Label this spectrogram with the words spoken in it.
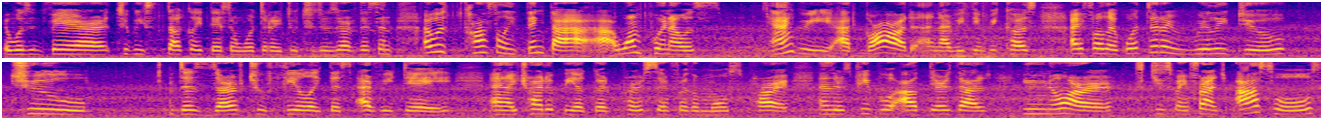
it wasn't fair to be stuck like this and what did I do to deserve this? And I would constantly think that at one point I was angry at God and everything because I felt like what did I really do to deserve to feel like this every day. And I try to be a good person for the most part. And there's people out there that you know are excuse my French assholes.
